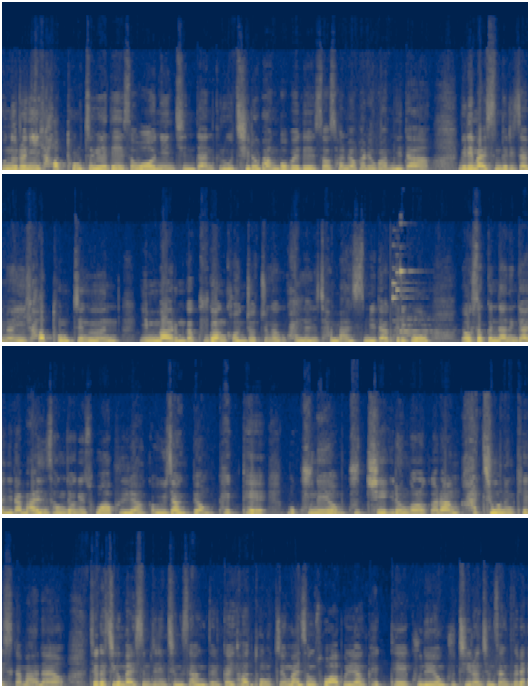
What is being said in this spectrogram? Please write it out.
오늘은 이 혀 통증에 대해서 원인 진단 그리고 치료 방법에 대해서 설명하려고 합니다. 미리 말씀드리자면 이 혀 통증은 입마름과 구강 건조증하고 관련이 참 많습니다. 그리고 여기서 끝나는 게 아니라 만성적인 소화 불량, 그러니까 위장병, 백태, 뭐 구내염, 구취 이런 거랑 같이 오는 케이스가 많아요. 제가 지금 말씀드린 증상들, 그러니까 혀 통증, 만성 소화 불량, 백태, 구내염, 구취 이런 증상들의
